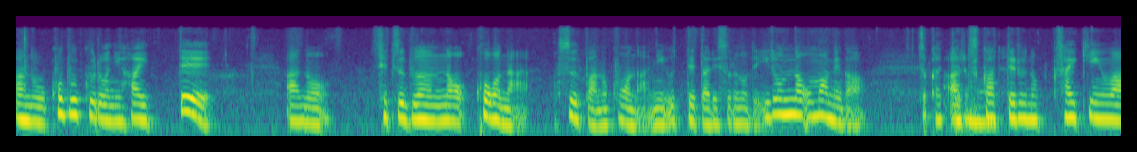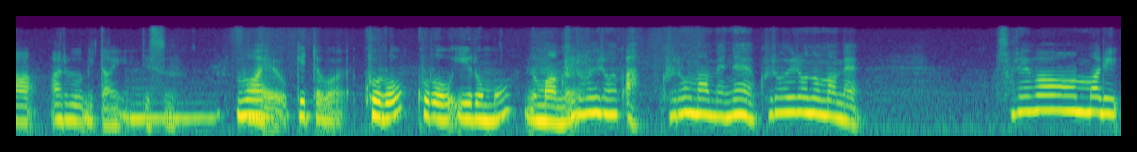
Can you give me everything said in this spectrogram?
あの小袋に入ってあの節分のコーナースーパーのコーナーに売ってたりするのでいろんなお豆が使ってるの最近はあるみたいです。前聞いたは黒？黒色も？の豆？黒色あ黒豆ね。黒色の豆。それはあんまり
